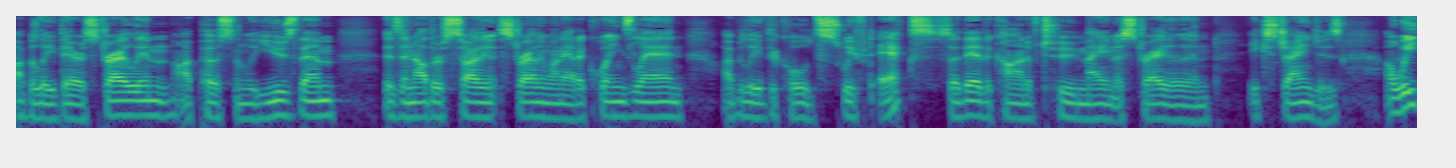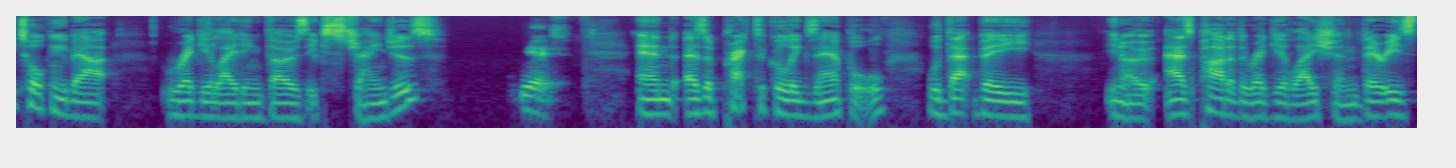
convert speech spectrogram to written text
I believe they're Australian. I personally use them. There's another Australian, one out of Queensland. I believe they're called Swyftx. So they're the kind of two main Australian exchanges. Are we talking about regulating those exchanges? Yes. And as a practical example, would that be, you know, as part of the regulation, there is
